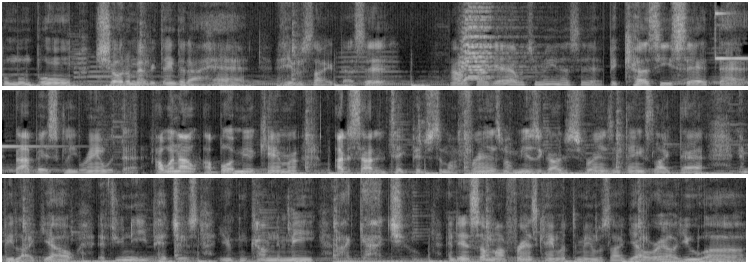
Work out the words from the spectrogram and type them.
Boom, boom, boom. Showed him everything that I had. And he was like, that's it? And I was like, yeah, what you mean that's it? Because he said that, I basically ran with that. I went out, I bought me a camera. I decided to take pictures of my friends, my music artist friends and things like that and be like, yo, if you need pictures, you can come to me. I got you. And then some of my friends came up to me and was like, yo, Rail, you uh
